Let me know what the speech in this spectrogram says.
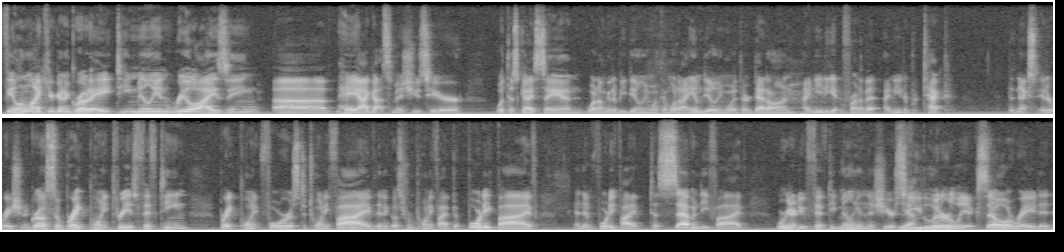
feeling like you're going to grow to 18 million realizing uh, hey i got some issues here what this guy's saying what i'm going to be dealing with and what i am dealing with are dead on. I need to get in front of it. I need to protect the next iteration of growth. So break point three is 15 break point four is to 25 then it goes from 25 to 45 and then 45 to 75 we're going to do 50 million this year so Yeah. you literally accelerated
